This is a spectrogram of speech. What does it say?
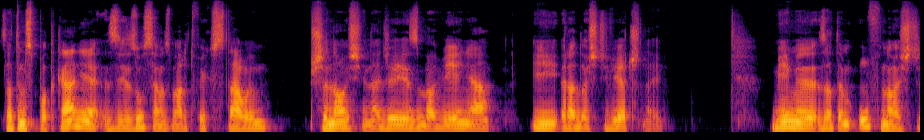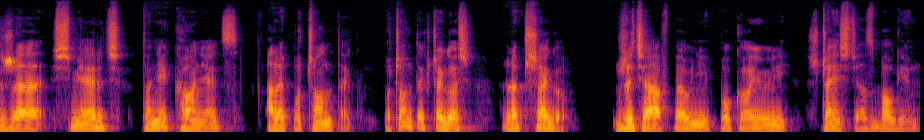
Zatem spotkanie z Jezusem zmartwychwstałym przynosi nadzieję zbawienia i radości wiecznej. Miejmy zatem ufność, że śmierć to nie koniec, ale początek. Początek czegoś lepszego, życia w pełni pokoju i szczęścia z Bogiem.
